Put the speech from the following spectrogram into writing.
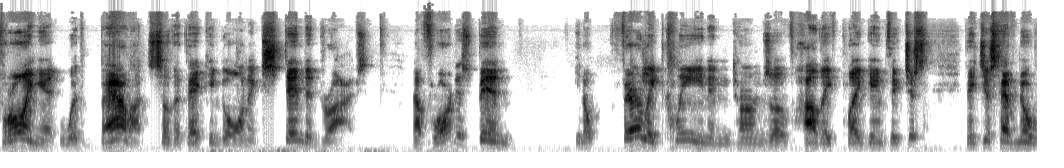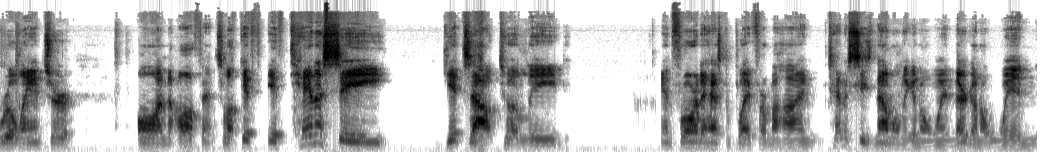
throwing it with balance, so that they can go on extended drives. Now, Florida's been, you know, fairly clean in terms of how they've played games. They just they just have no real answer on offense. Look, if if Tennessee gets out to a lead and Florida has to play from behind, Tennessee's not only going to win, they're going to win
